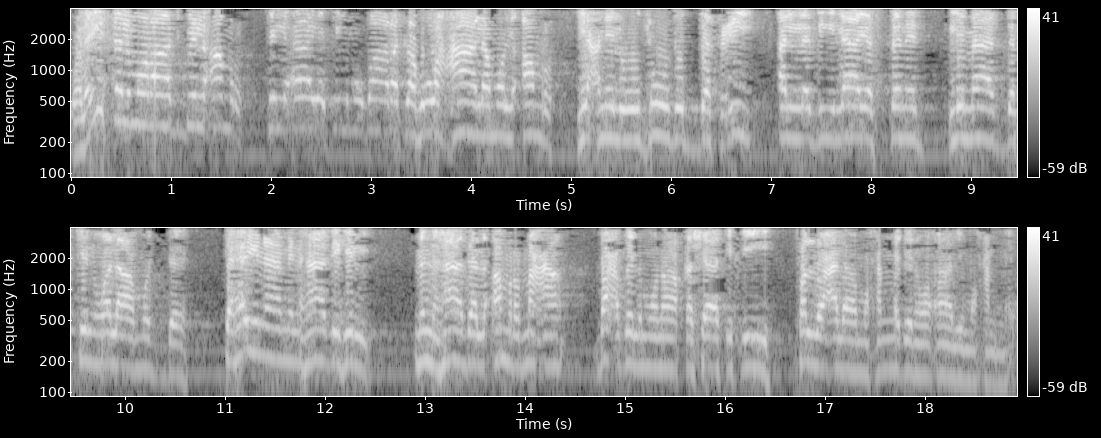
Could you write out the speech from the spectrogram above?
وليس المراد بالأمر في الآية المباركة هو عالم الأمر يعني الوجود الدفعي الذي لا يستند لمادة ولا مدة. انتهينا من هذه من هذا الأمر مع بعض المناقشات فيه. صلوا على محمد وآل محمد.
